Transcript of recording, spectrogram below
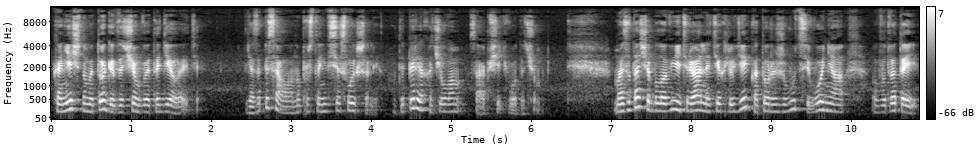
в конечном итоге, зачем вы это делаете? Я записала, но просто не все слышали. А теперь я хочу вам сообщить вот о чем. Моя задача была видеть реально тех людей, которые живут сегодня вот в этой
